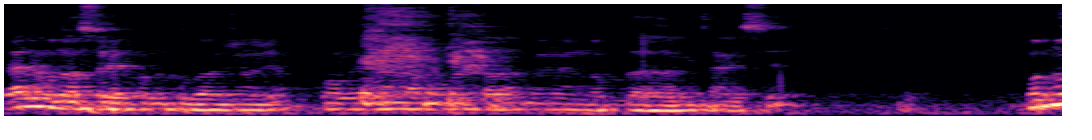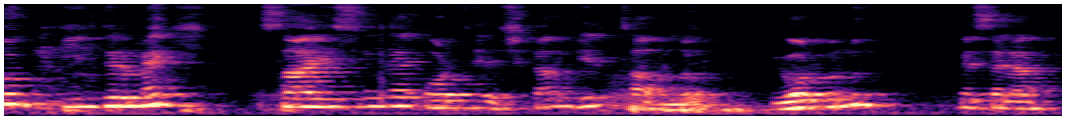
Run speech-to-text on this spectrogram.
Ben de bundan sonra hep onu kullanacağım hocam. Konuların anlatmak falan önemli noktalardan bir tanesi. Bunu bildirmek sayesinde ortaya çıkan bir tablo. Yorgunluk mesela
